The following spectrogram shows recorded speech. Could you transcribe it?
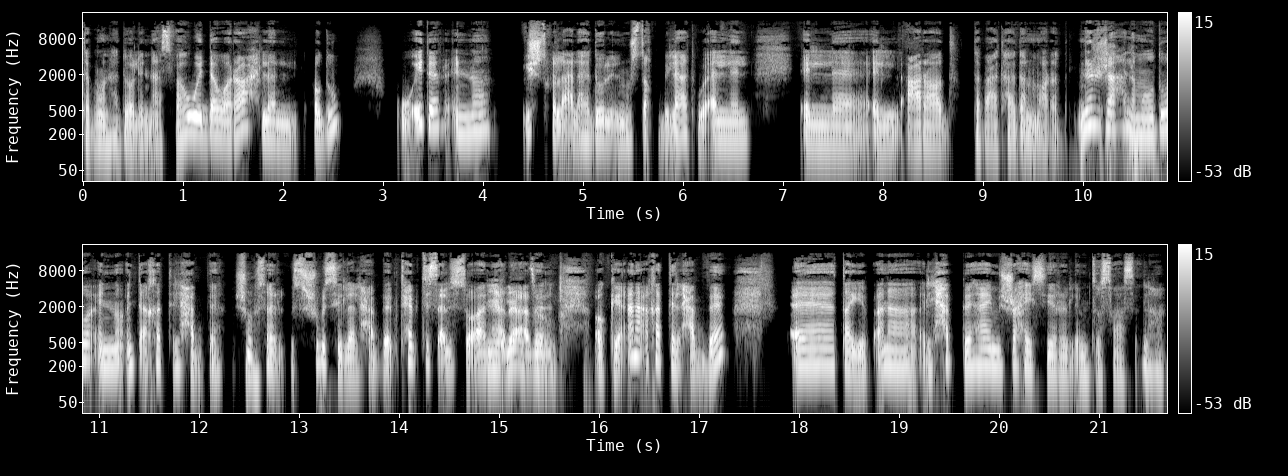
تبعون هدول الناس. فهو الدواء راح للعضو وقدر إنه يشتغل على هدول المستقبلات ويقلل الأعراض تبعت هذا المرض. نرجع لموضوع إنه أنت أخذت الحبة. شو بصير شو بصير للحبة؟ بتحب تسأل السؤال هذا قبل؟ okay أنا أخذت الحبة. آه طيب أنا الحبة هاي مش رح يصير الامتصاص لها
